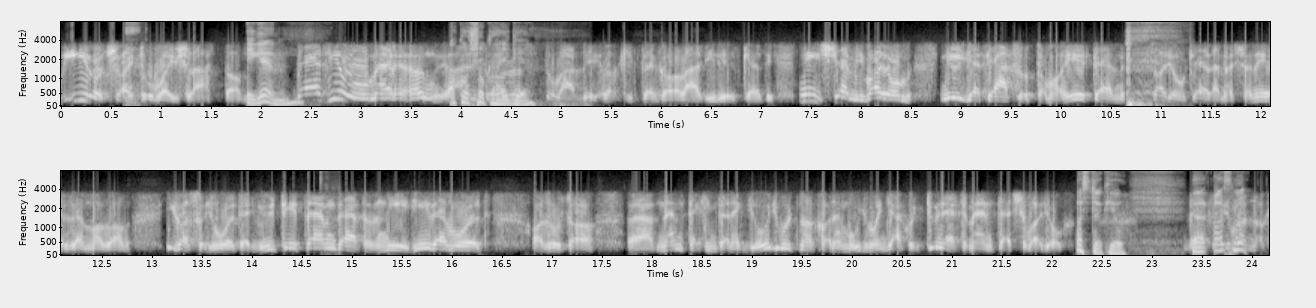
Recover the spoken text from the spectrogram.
írott sajtóba is láttam. Igen? De ez jó, mert Akkor sokáig él. Tovább él, akiknek a kelti. Nincs semmi bajom, négyet játszottam a héten, nagyon kellemesen érzem magam. Igaz, hogy volt egy műtétem, de hát az négy éve volt, azóta nem tekintenek gyógyultnak, hanem úgy mondják, hogy tünetmentes vagyok. Az tök jó. De azt vannak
